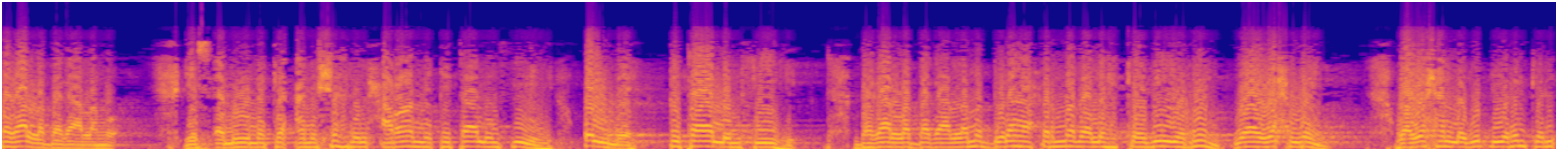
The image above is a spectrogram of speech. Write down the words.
dagaal la dagaalamo. Yas'aluunaka can shahri alxaraami qitaalin fiih qul leh qitaalin fiihi dagaal la dagaalamo bilaha xurmada leh kabiirun waa wax weyn. Waa waxaan lagu dhiiran karin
